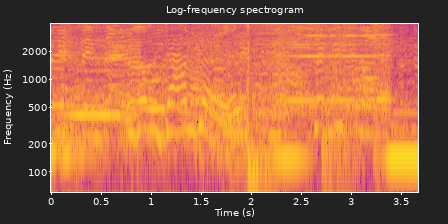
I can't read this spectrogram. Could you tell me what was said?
He's on the damn day. Check these socks.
